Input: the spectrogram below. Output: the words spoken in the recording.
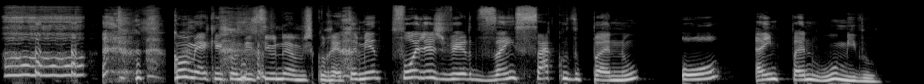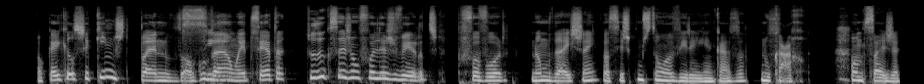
Como é que acondicionamos corretamente? Folhas verdes em saco de pano ou em pano úmido. Ok? Aqueles saquinhos de pano, de algodão, etc. Tudo o que sejam folhas verdes, por favor, não me deixem, vocês que me estão a ouvir aí em casa, no carro, onde seja,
